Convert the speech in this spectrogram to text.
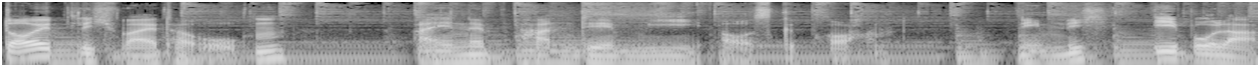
deutlich weiter oben, eine Pandemie ausgebrochen, nämlich Ebola.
